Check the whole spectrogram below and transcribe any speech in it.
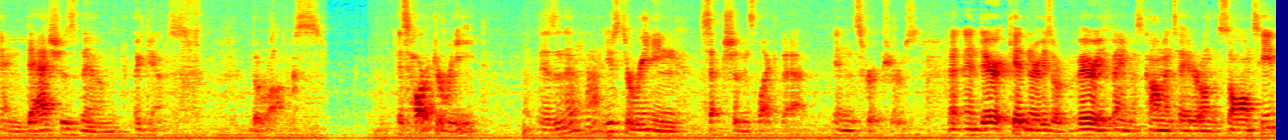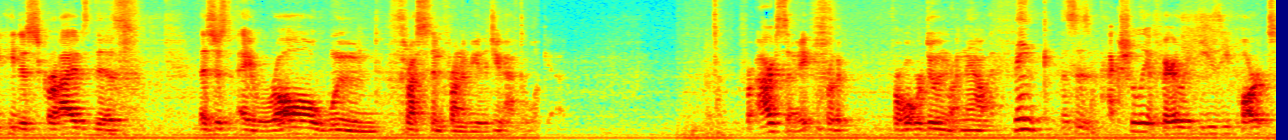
and dashes them against the rocks. It's hard to read, isn't it? We're not used to reading sections like that in the scriptures. And, and Derek Kidner, he's a very famous commentator on the Psalms. He, he describes this as just a raw wound thrust in front of you that you have to look at. For our sake, for the for what we're doing right now, I think this is actually a fairly easy part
